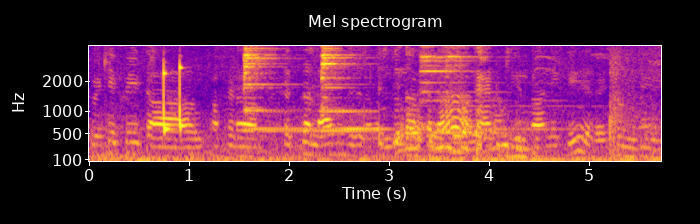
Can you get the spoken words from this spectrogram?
ట్వంటీ ఫీట్ అక్కడ పెద్ద లాగ్ ఇస్తున్నారు కదా స్టాండ్ దానికి రెండు ఇది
